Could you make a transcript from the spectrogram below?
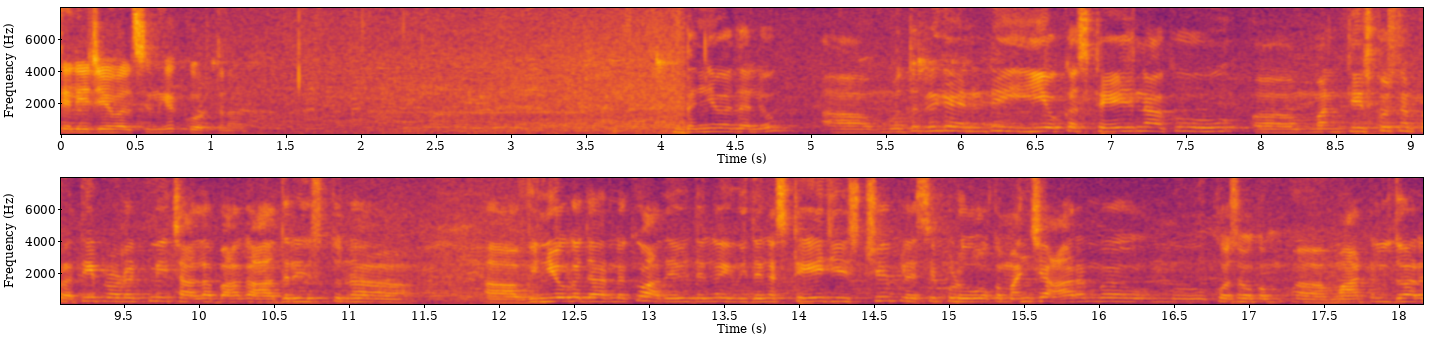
తెలియజేయవలసిందిగా కోరుతున్నాను. ధన్యవాదాలు. మొదటిగా ఏంటంటే ఈ యొక్క స్టేజ్ నాకు మనం తీసుకొచ్చిన ప్రతి ప్రోడక్ట్ని చాలా బాగా ఆదరిస్తున్న వినియోగదారులకు అదేవిధంగా ఈ విధంగా స్టేజ్ ఇచ్చి ప్లస్ ఇప్పుడు ఒక మంచి ఆరంభం కోసం ఒక మాటల ద్వారా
